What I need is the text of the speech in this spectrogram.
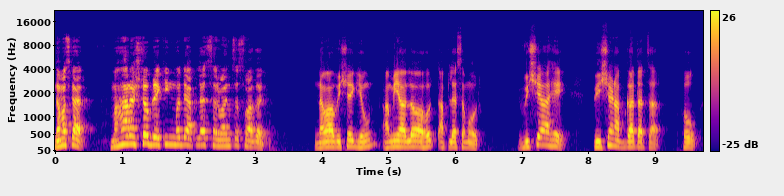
नमस्कार. महाराष्ट्र ब्रेकिंगमध्ये आपल्या सर्वांचं स्वागत. नवा विषय घेऊन आम्ही आलो आहोत आपल्यासमोर विषय आहे भीषण अपघाताचा. हो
